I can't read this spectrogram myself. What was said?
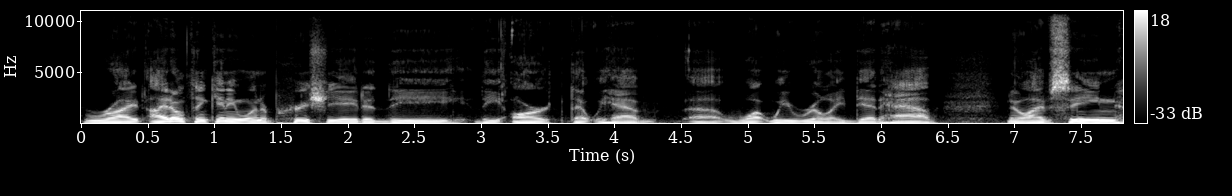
Right. I don't think anyone appreciated the the art that we have, uh, what we really did have. You know, I've seen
